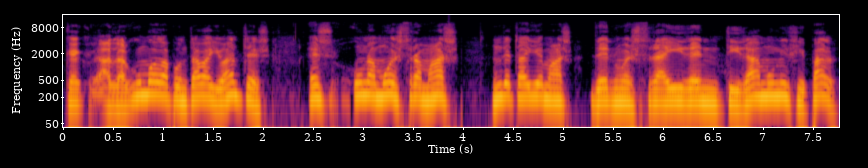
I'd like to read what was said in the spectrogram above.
que de algún modo apuntaba yo antes. Es una muestra más, un detalle más de nuestra identidad municipal.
